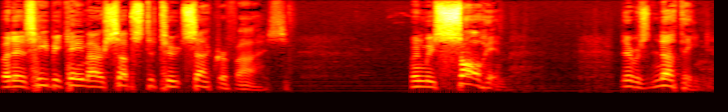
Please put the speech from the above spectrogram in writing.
but as he became our substitute sacrifice. When we saw him, there was nothing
